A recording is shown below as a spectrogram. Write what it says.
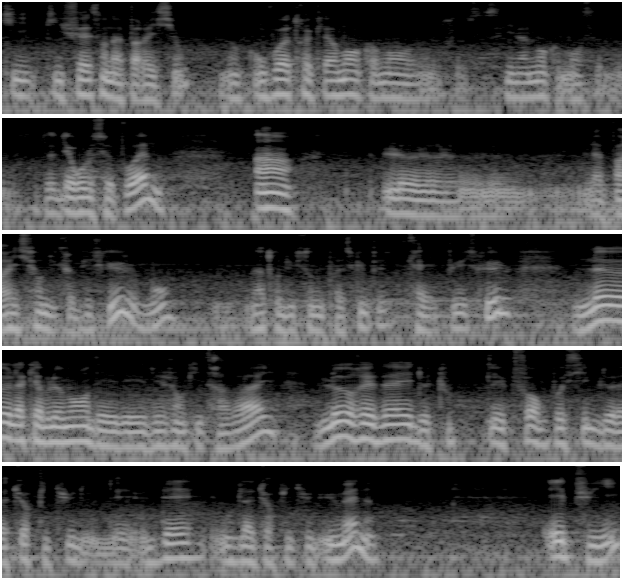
qui, fait son apparition. Donc on voit très clairement comment finalement comment se, déroule ce poème. Un, l'apparition du crépuscule, l'introduction du crépuscule, l'accablement des, gens qui travaillent, le réveil de toutes les formes possibles de la turpitude des, ou de la turpitude humaine, et puis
